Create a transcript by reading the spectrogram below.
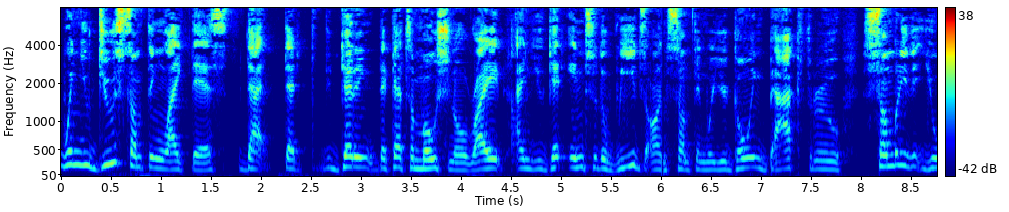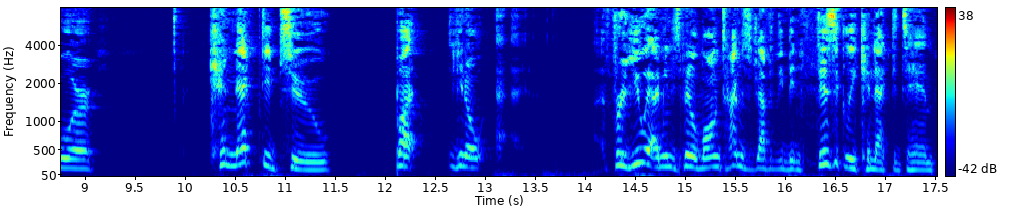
when you do something like this that that getting that gets emotional right and you get into the weeds on something where you're going back through somebody that you're connected to but you know for you i mean it's been a long time since you've actually been physically connected to him.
